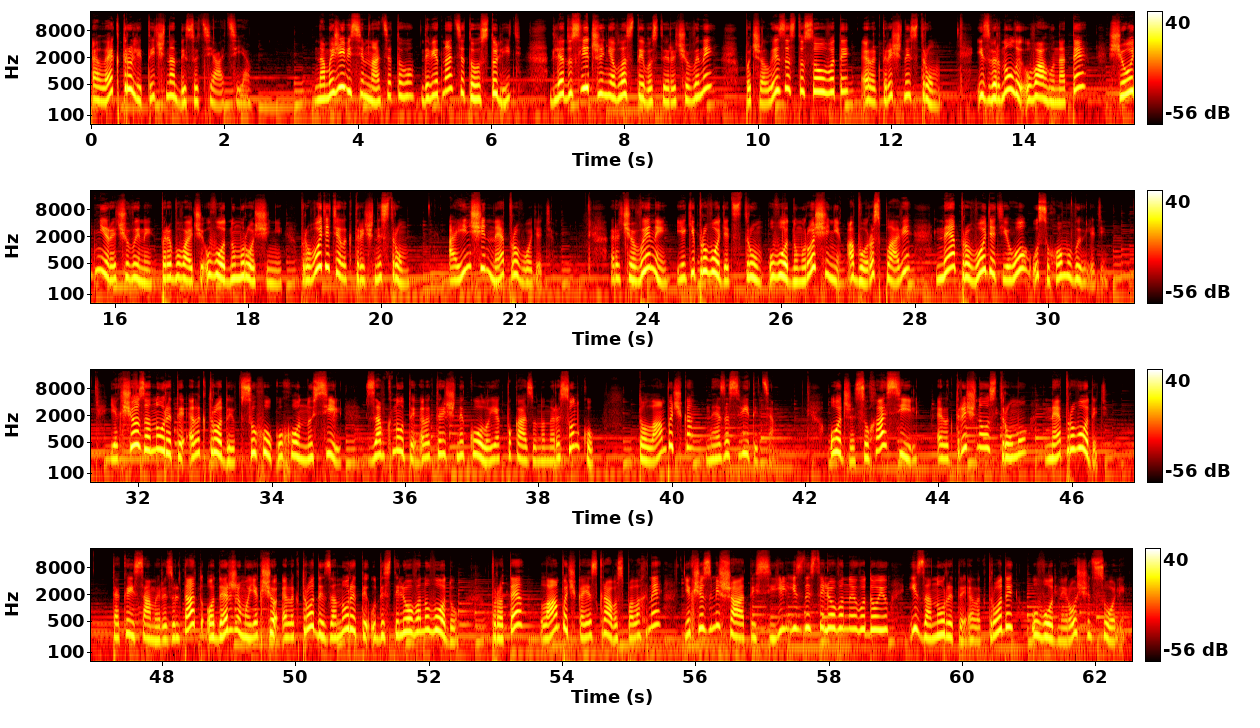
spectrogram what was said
Електролітична дисоціація. На межі 18-19 століть для дослідження властивостей речовини почали застосовувати електричний струм і звернули увагу на те, що одні речовини, перебуваючи у водному розчині, проводять електричний струм, а інші не проводять. Речовини, які проводять струм у водному розчині або розплаві, не проводять його у сухому вигляді. Якщо занурити електроди в суху кухонну сіль, замкнути електричне коло, як показано на рисунку, то лампочка не засвітиться. Отже, суха сіль електричного струму не проводить. Такий самий результат одержимо, якщо електроди занурити у дистильовану воду. Проте лампочка яскраво спалахне, якщо змішати сіль із дистильованою водою і занурити електроди у водний розчин солі.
